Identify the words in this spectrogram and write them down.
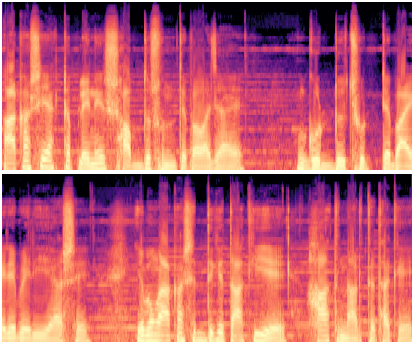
আকাশে একটা প্লেনের শব্দ শুনতে পাওয়া যায়। গুড্ডু ছুট্টে বাইরে বেরিয়ে আসে এবং আকাশের দিকে তাকিয়ে হাত নাড়তে থাকে।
